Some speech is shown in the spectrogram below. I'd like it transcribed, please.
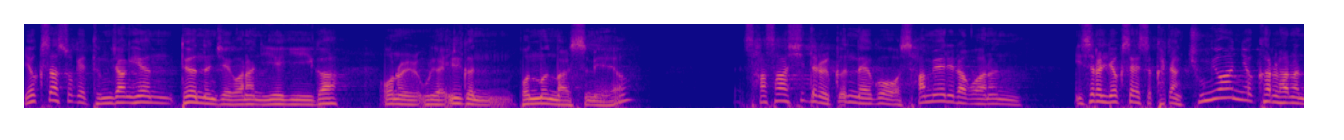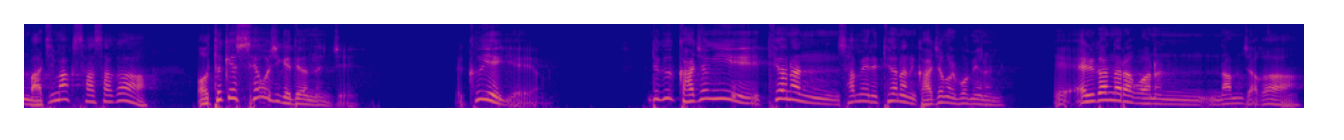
역사 속에 등장되었는지에 관한 얘기가 오늘 우리가 읽은 본문 말씀이에요. 사사 시대를 끝내고 사무엘이라고 하는 이스라엘 역사에서 가장 중요한 역할을 하는 마지막 사사가 어떻게 세워지게 되었는지 그 얘기예요. 근데 그 가정이 태어난 사무엘이 태어난 가정을 보면은 엘가나라고 하는 남자가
